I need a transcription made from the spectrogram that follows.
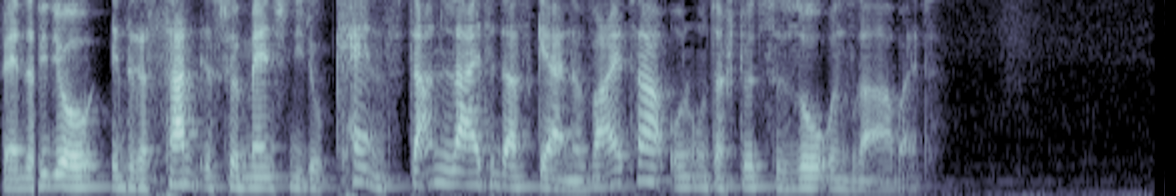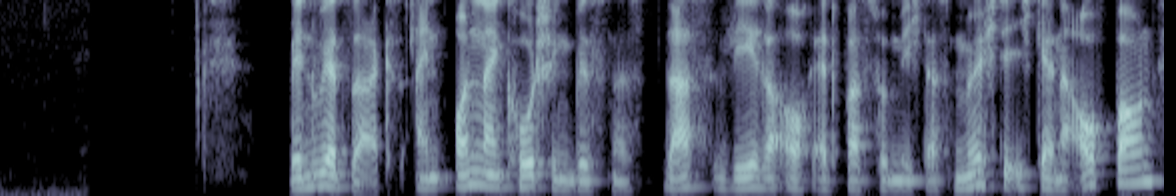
Wenn das Video interessant ist für Menschen, die du kennst, dann leite das gerne weiter und unterstütze so unsere Arbeit. Wenn du jetzt sagst, ein Online-Coaching-Business, das wäre auch etwas für mich, das möchte ich gerne aufbauen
